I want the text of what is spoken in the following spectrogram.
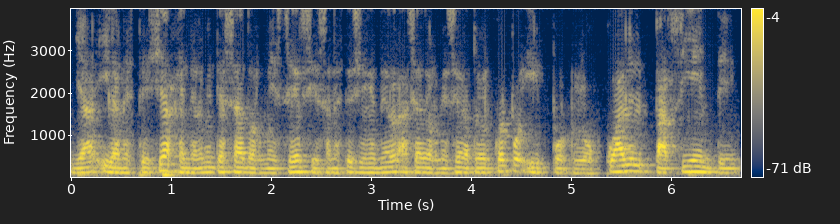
¿ya? Y la anestesia generalmente hace adormecer, si es anestesia general, hace adormecer a todo el cuerpo y por lo cual el paciente,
